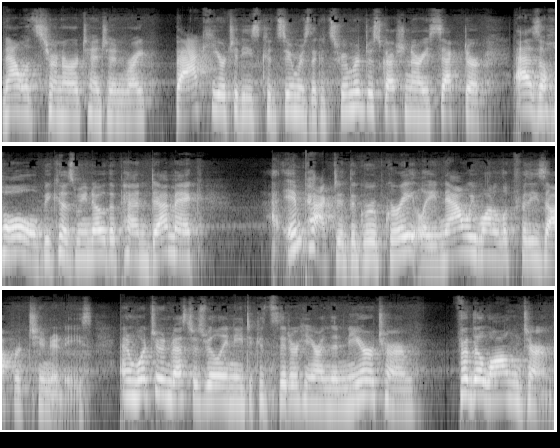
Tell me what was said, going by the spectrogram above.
Now let's turn our attention right back here to these consumers, the consumer discretionary sector as a whole, because we know the pandemic impacted the group greatly. Now we want to look for these opportunities. And what do investors really need to consider here in the near term for the long term?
